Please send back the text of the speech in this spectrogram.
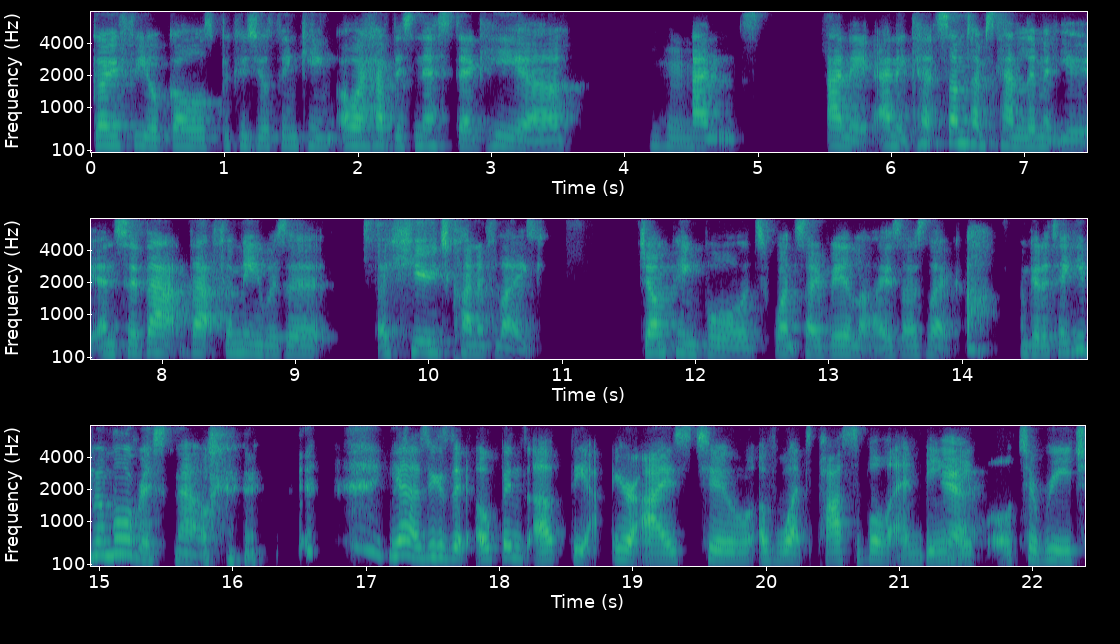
go for your goals because you're thinking oh i have this nest egg here mm-hmm. and and it and it can, sometimes can limit you and so that that for me was a a huge kind of like jumping board once I realized I was like, oh, I'm going to take even more risk now. yes, because it opens up the your eyes to of what's possible and being yeah. able to reach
